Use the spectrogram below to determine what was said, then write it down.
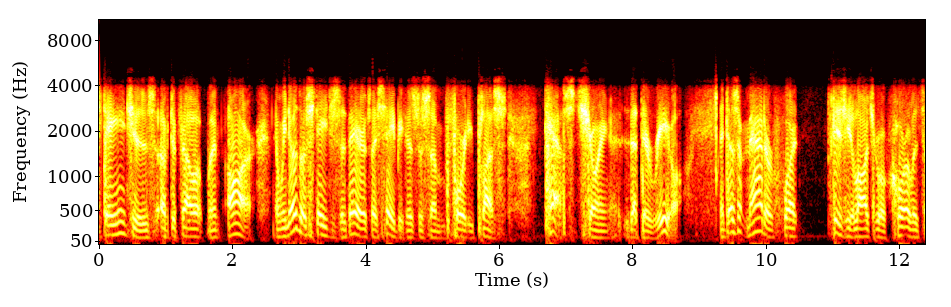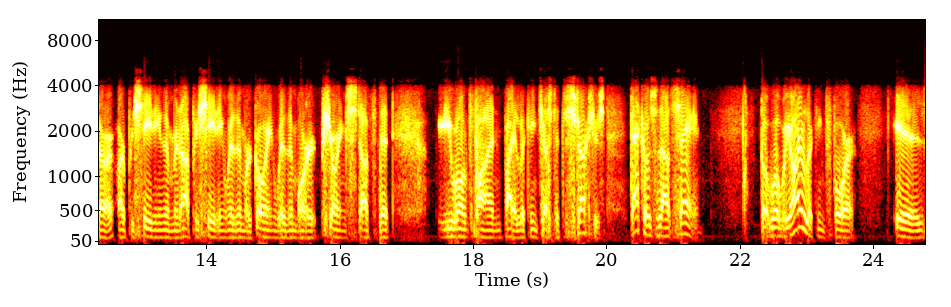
stages of development are. And we know those stages are there, as I say, because of some 40 plus tests showing that they're real. It doesn't matter what physiological correlates are, are preceding them or not preceding with them or going with them or showing stuff that you won't find by looking just at the structures. That goes without saying. But what we are looking for is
